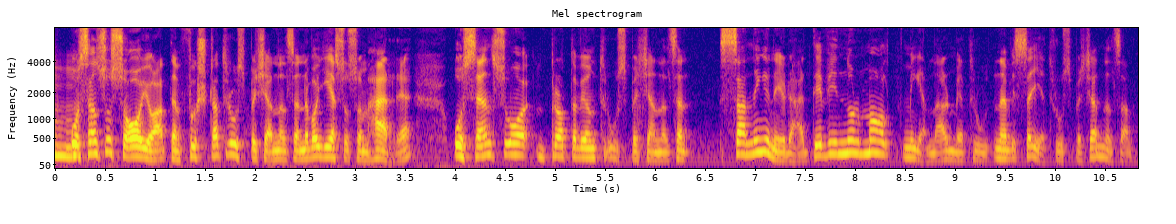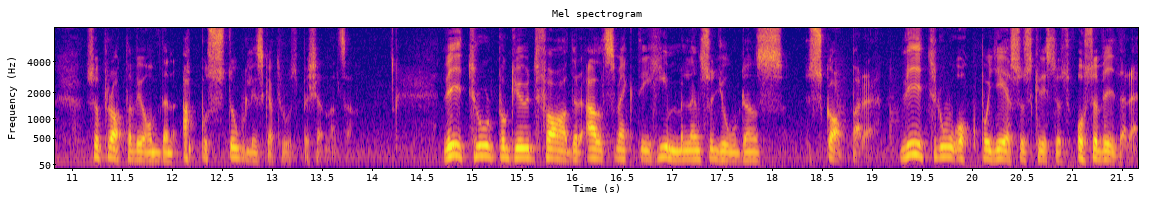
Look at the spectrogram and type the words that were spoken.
Mm. Och sen så sa jag att den första trosbekännelsen, det var Jesus som Herre. Och sen så pratar vi om trosbekännelsen. Sanningen är ju det här, det vi normalt menar med tro, när vi säger trosbekännelsen, så pratar vi om den apostoliska trosbekännelsen. Vi tror på Gud Fader, allsmäktig, himmelens och jordens skapare. Vi tror och på Jesus Kristus och så vidare.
